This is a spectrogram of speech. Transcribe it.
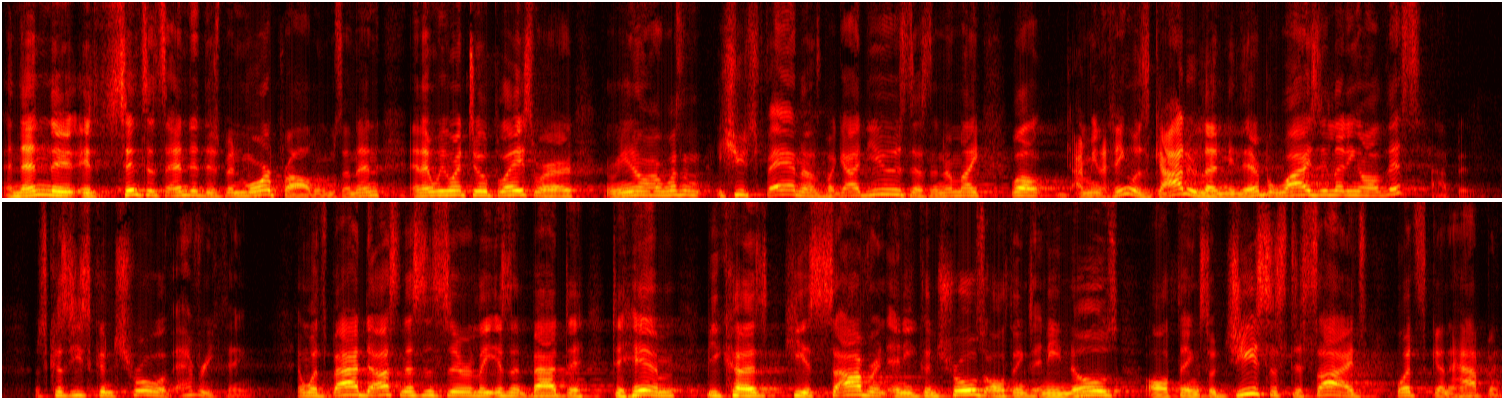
And then there, it, since it's ended, there's been more problems. And then, and then we went to a place where, you know, I wasn't a huge fan of, but God used us. And I'm like, well, I mean, I think it was God who led me there, but why is He letting all this happen? It's because He's control of everything. And what's bad to us necessarily isn't bad to, to him because he is sovereign and he controls all things and he knows all things. So Jesus decides what's going to happen.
